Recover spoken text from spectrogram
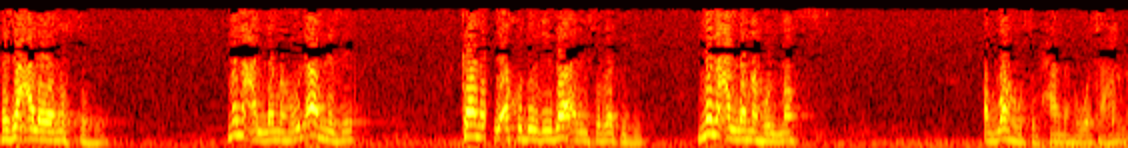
فجعل يمصه. من علمه؟ الآن نزل. كان يأخذ الغذاء من سرته. من علمه المص الله سبحانه وتعالى.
